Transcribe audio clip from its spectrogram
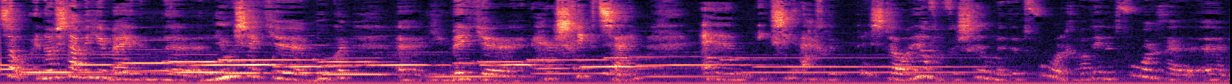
Zo, en nu staan we hier bij een, eh, nieuw setje boeken eh, die een beetje herschikt zijn. En ik zie eigenlijk best wel heel veel verschil met het vorige. Want in het vorige ehm,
